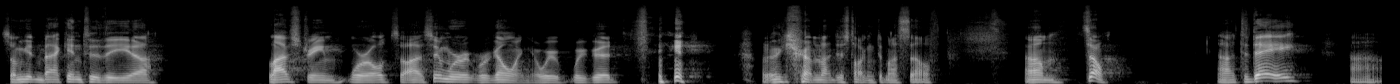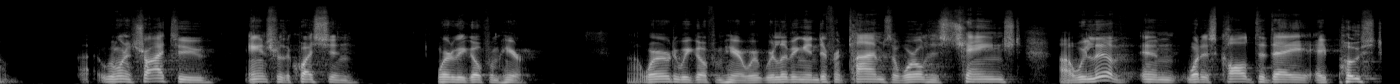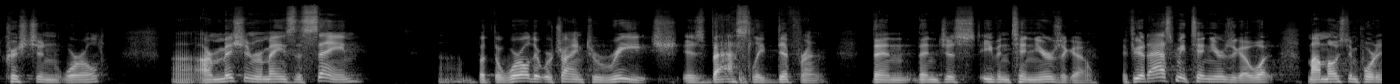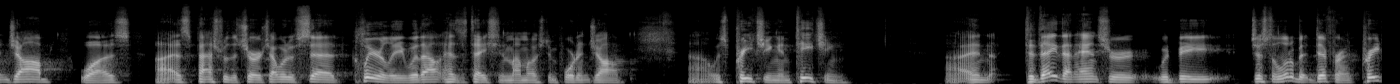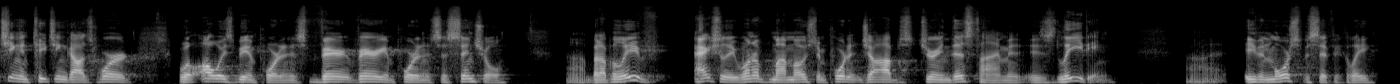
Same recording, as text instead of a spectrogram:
So I'm getting back into the uh, live stream world. So I assume we're, we're going. Are we we good? I want to make sure I'm not just talking to myself. Um, so uh, today, uh, we want to try to answer the question where do we go from here? Uh, where do we go from here? We're, we're, living in different times. The world has changed. Uh, we live in what is called today a post Christian world. Uh, our mission remains the same, uh, but the world that we're trying to reach is vastly different than, than just even 10 years ago. If you had asked me 10 years ago what my most important job was uh, as pastor of the church, I would have said clearly, without hesitation, my most important job uh, was preaching and teaching. Uh, and today, that answer would be just a little bit different. Preaching and teaching God's word will always be important. It's very, very important. It's essential. Uh, but I believe actually one of my most important jobs during this time is leading, uh, even more specifically,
